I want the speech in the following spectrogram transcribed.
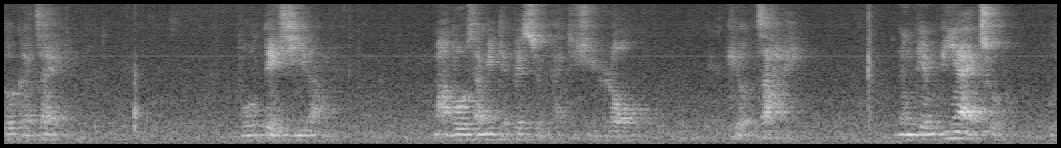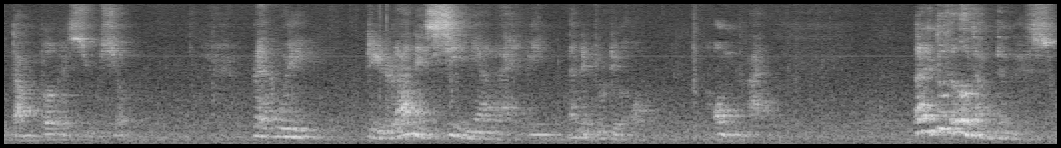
好在无地势人，嘛无啥物特别顺态，就是路叫窄，两边边仔的厝有淡薄的受伤，因为伫咱的生命内面，咱会拄着风。风台，咱哩拄着二当当的书，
